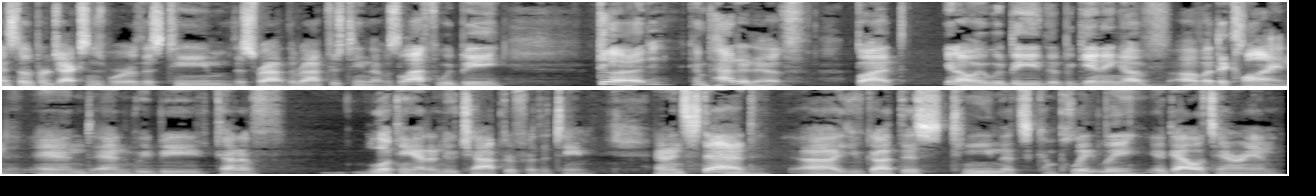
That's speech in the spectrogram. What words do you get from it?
and so the projections were this team, this the Raptors team that was left, would be good, competitive, but you know it would be the beginning of of a decline, and and we'd be kind of looking at a new chapter for the team. And instead, uh, you've got this team that's completely egalitarian,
